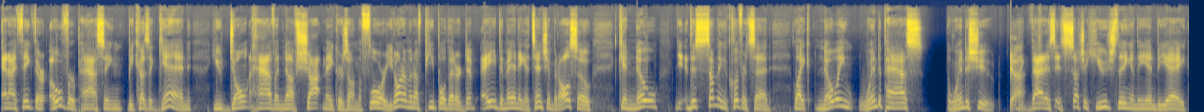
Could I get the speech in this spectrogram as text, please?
And I think they're overpassing because, again, you don't have enough shot makers on the floor. You don't have enough people that are, A, demanding attention, but also can know. This is something that Clifford said like knowing when to pass, when to shoot. Yeah. Like that is it's such a huge thing in the NBA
